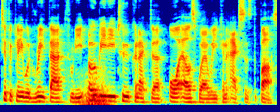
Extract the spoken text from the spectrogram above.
typically would read that through the OBD2 connector or elsewhere where you can access the bus.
